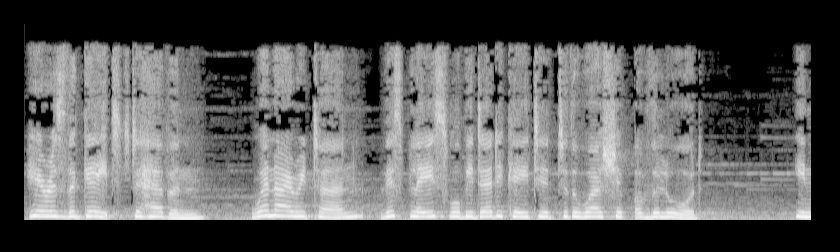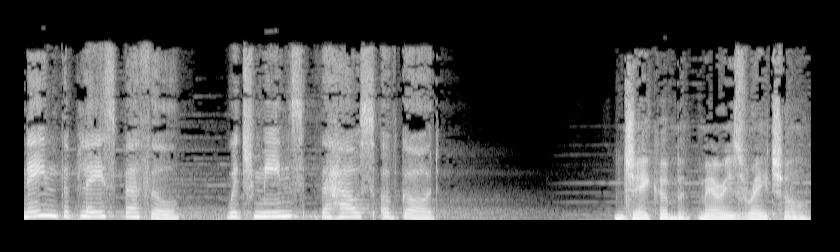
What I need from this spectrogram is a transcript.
Here is the gate to heaven. When I return, this place will be dedicated to the worship of the Lord. He named the place Bethel, which means the house of God. Jacob marries Rachel.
